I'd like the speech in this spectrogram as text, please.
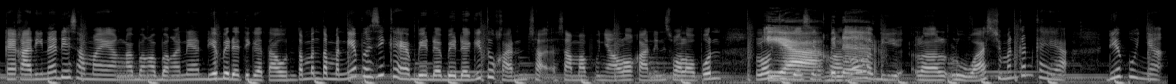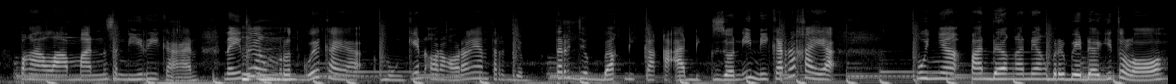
kayak Karina dia sama yang abang-abangannya dia beda tiga tahun. Temen-temennya pasti kayak beda-beda gitu kan? Sa- sama punya lo kan? Ins. walaupun lo juga Iya, circle lo lebih lo- luas. Cuman kan kayak dia punya pengalaman sendiri kan? Nah itu yang Mm-mm. menurut gue kayak mungkin orang-orang yang terjeb- terjebak di kakak adik zone ini. Karena kayak punya pandangan yang berbeda gitu loh.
